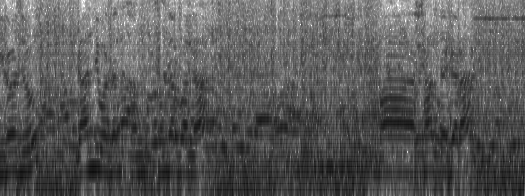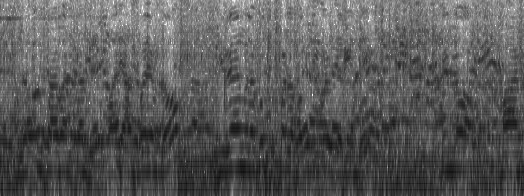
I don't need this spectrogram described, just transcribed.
ఈరోజు గాంధీ వర్ధంతి సం- సందర్భంగా మా షాప్ దగ్గర దస్తు సాహెబ్ అండ్ సన్స్ వారి ఆధ్వర్యంలో దివ్యాంగులకు దుప్పట్ల పంపిణీ ఇవ్వడం జరిగింది. దీనిలో మా అన్న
